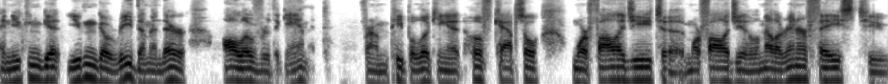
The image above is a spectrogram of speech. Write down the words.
and you can get you can go read them, and they're all over the gamut from people looking at hoof capsule morphology to morphology of the lamellar interface to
